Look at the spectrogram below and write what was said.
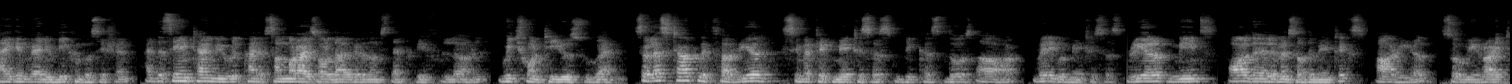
eigenvalue decomposition. At the same time, we will kind of summarize all the algorithms that we've learned, which one to use when. So let's start with our real symmetric matrices because those are very good matrices. Real means all the elements of the matrix are real. So we write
